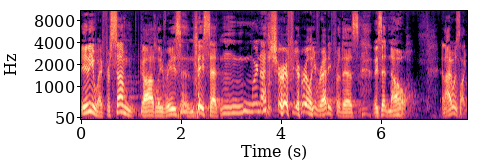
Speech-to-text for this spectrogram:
anyway, for some godly reason, they said, mm, We're not sure if you're really ready for this. They said, No. And I was like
